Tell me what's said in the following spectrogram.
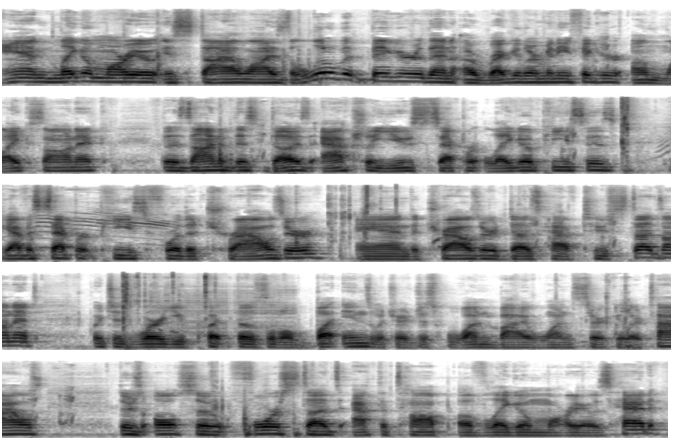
And Lego Mario is stylized a little bit bigger than a regular minifigure, unlike Sonic. The design of this does actually use separate Lego pieces. You have a separate piece for the trouser, and the trouser does have two studs on it, which is where you put those little buttons, which are just one by one circular tiles. There's also four studs at the top of Lego Mario's head,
